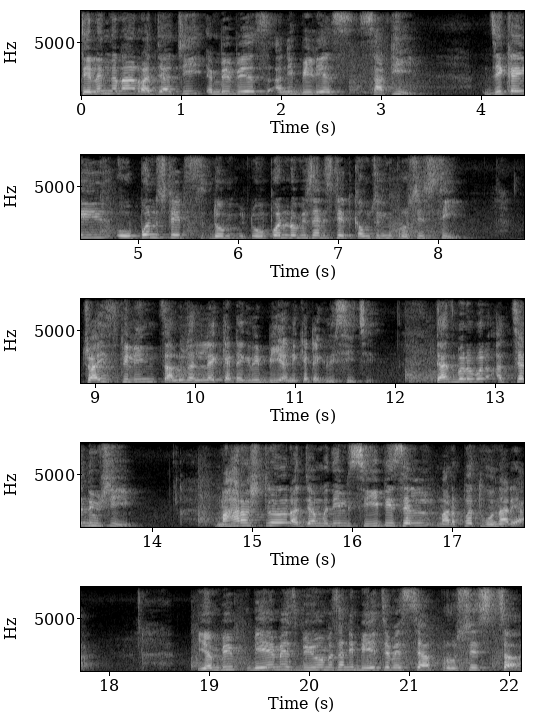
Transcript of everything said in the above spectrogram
तेलंगणा राज्याची एम बी बी एस आणि बी डी एससाठी जे काही ओपन स्टेट्स डोम ओपन डोमिसाईल स्टेट काउन्सिलिंग प्रोसेसची चॉईस फिलिंग चालू झालेलं आहे कॅटेगरी बी आणि कॅटेगरी सीची त्याचबरोबर आजच्या दिवशी महाराष्ट्र राज्यामधील सी ई टी सेलमार्फत होणाऱ्या M B B M S B U M S आणि बी एच एम एसच्या प्रोसेसचा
